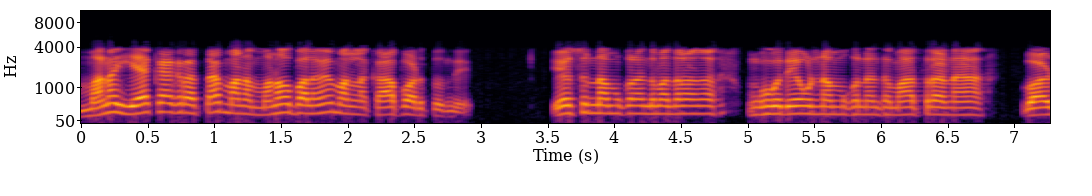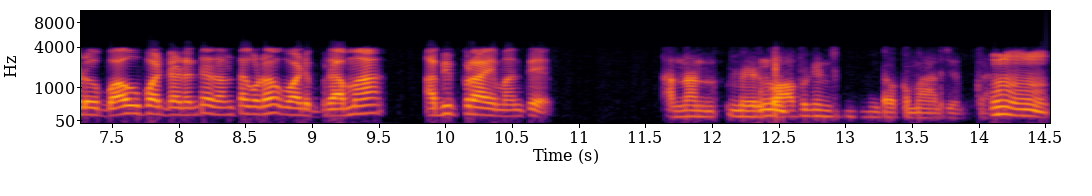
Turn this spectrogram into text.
మన ఏకాగ్రత మన మనోబలమే మనల్ని కాపాడుతుంది. యేసుని నమ్ముకున్నంత మాత్రాన ఇంకొక దేవుడిని నమ్ముకున్నంత మాత్రాన వాడు బాగుపడ్డాడంటే అదంతా కూడా వాడి భ్రమ అభిప్రాయం అంతే. అన్న మీరు. కోపగించుకుంటే ఒక మాట చెప్తాను. ఉమ్,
